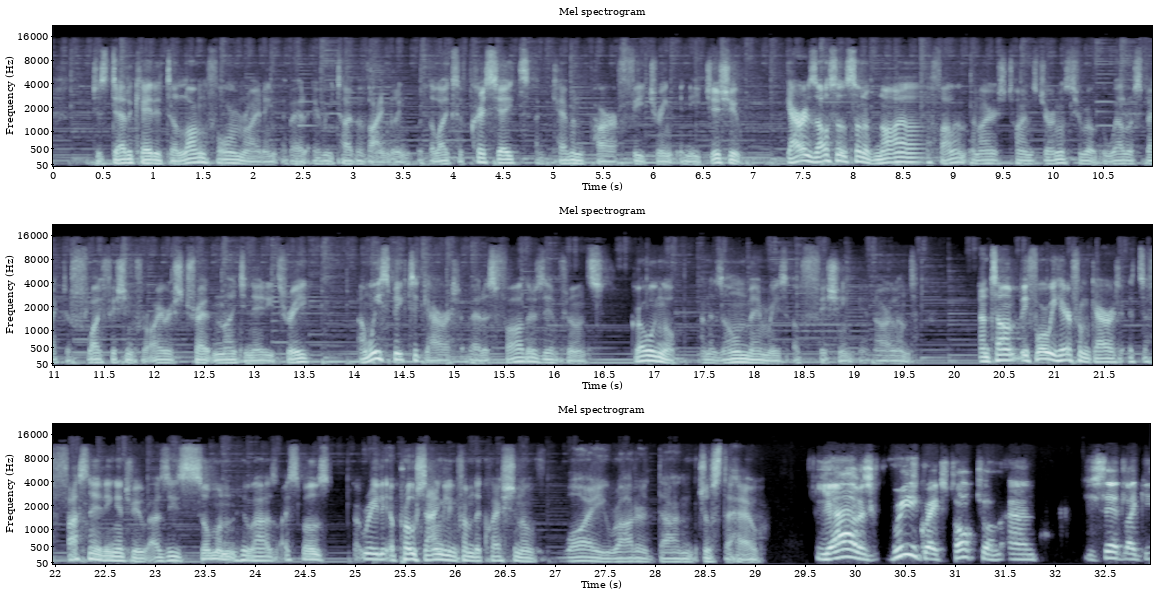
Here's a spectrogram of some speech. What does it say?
which is dedicated to long form writing about every type of angling, with the likes of Chris Yates and Kevin Parr featuring in each issue. Garrett is also the son of Niall Fallon, an Irish Times journalist who wrote the well respected Fly Fishing for Irish Trout in 1983. And we speak to Garrett about his father's influence growing up and his own memories of fishing in Ireland. And Tom, before we hear from Garrett, it's a fascinating interview as he's someone who has, I suppose, really approached angling from the question of why rather than just the how. Yeah, it was really great to talk to him. And you said like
